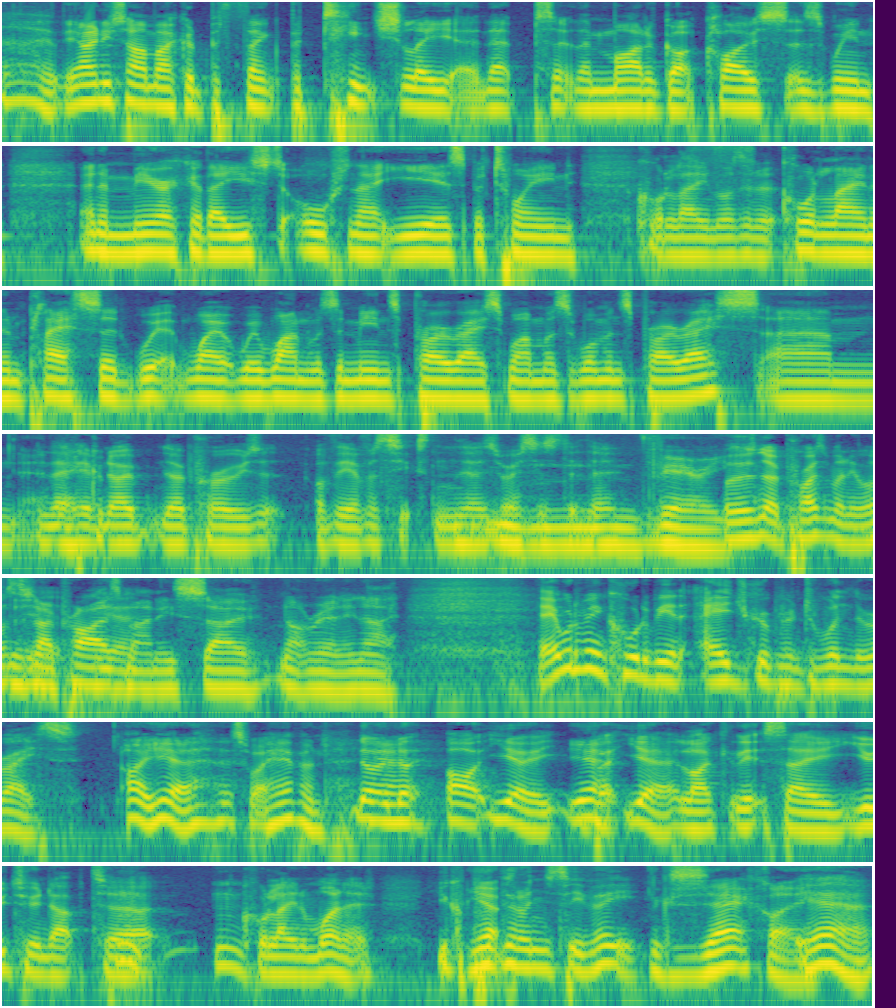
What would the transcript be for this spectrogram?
No. The only time I could think potentially uh, that they might have got close is when in America they used to alternate years between Coeur d'Alene, wasn't it? Coeur d'Alene and Placid, where, where, one was a men's pro race, one was a women's pro race. Um, And they have no no pros of the other six in those races, did they? Mm, Very. Well, there's no prize money, was There's there? There's no prize Yeah. money, so not really. No. They would have been cool to be an age grouper to win the race. Oh yeah, that's what happened. No, yeah. no. Oh, yeah, Yeah. But yeah, like let's say you turned up to Mm. Coeur d'Alene and won it. You could put Yep. that on your CV. Exactly. Yeah.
